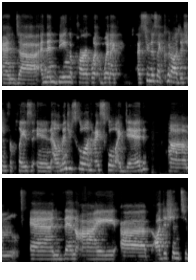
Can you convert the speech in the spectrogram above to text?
and uh, and then being a part when, when i as soon as i could audition for plays in elementary school and high school i did um, and then i uh, auditioned to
